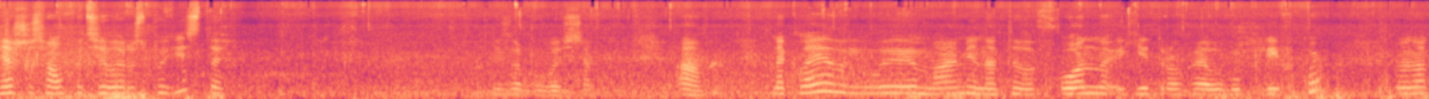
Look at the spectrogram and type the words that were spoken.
Я щось вам хотіла розповісти і забулася. А, наклеїли мамі на телефон гідрогелеву плівку. Вона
